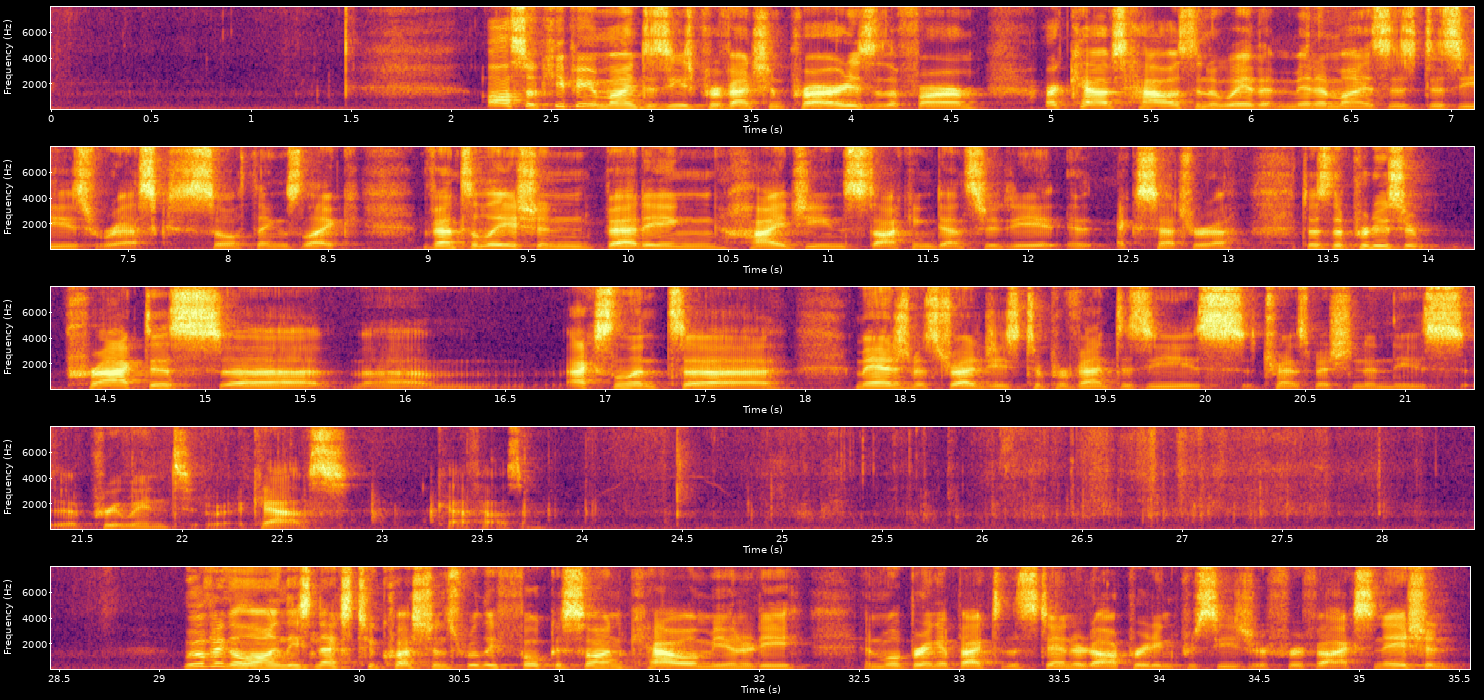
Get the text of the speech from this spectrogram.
Also, keeping in mind disease prevention priorities of the farm, are calves housed in a way that minimizes disease risk? So things like ventilation, bedding, hygiene, stocking density, etc. Does the producer practice uh, um, excellent uh, management strategies to prevent disease transmission in these uh, pre-weaned calves, calf housing? Moving along, these next two questions really focus on cow immunity, and we'll bring it back to the standard operating procedure for vaccination.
